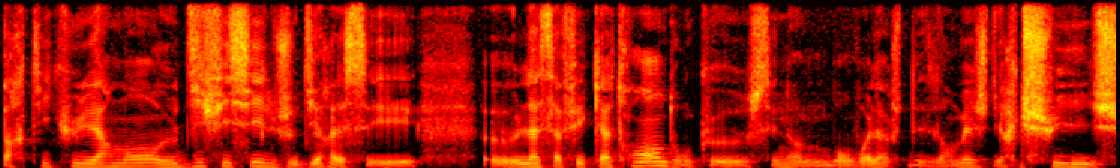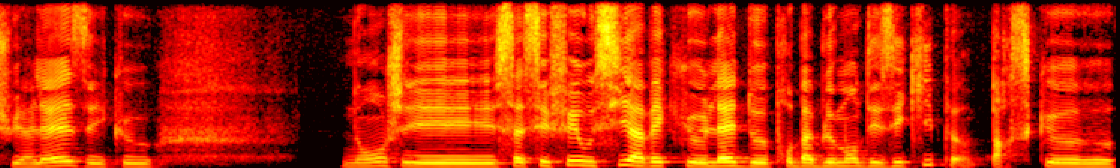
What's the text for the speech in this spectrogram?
particulièrement euh, difficile, je dirais. C'est euh, là, ça fait quatre ans, donc c'est bon voilà. Désormais, je dirais que je suis, je suis à l'aise et que non, ça s'est fait aussi avec l'aide probablement des équipes, parce que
